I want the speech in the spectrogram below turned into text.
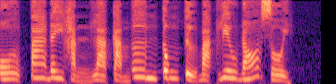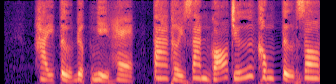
Ô ta đây hẳn là cảm ơn công tử bạc liêu đó rồi. Hài tử được nghỉ hè, ta thời gian gõ chữ không tự do,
